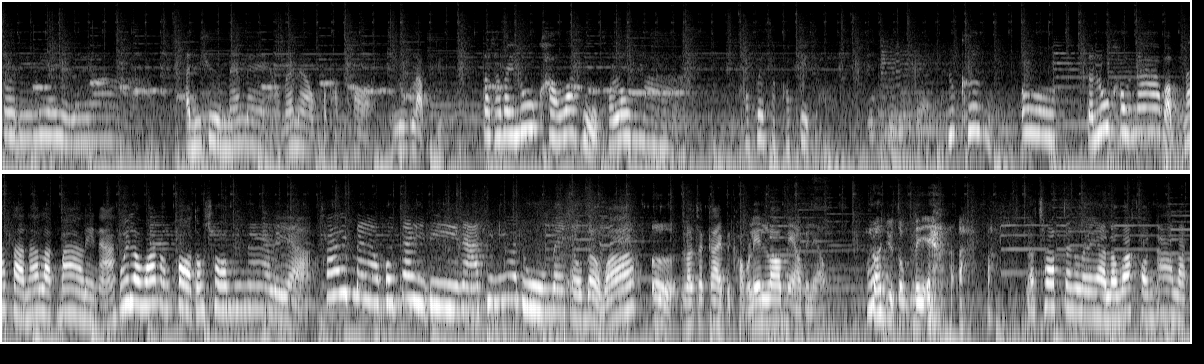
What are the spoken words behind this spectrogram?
ตัวนี้เลียอยู่เลยอะ อันนี้คือแม่แมวแม่แมวเขาพักผ่อนลูกหลับอยู่ แต่ทำไมลูกเขาว่าหูเขาลงมาเขาเป็นสกอตติชเหรอลูกครึ่งหรือเปล่าลูกครึ่งเออแต่ลูกเขาหน้าแบบหน้าตาน่ารักมากเลยนะอุ้ยเราว่าน้องพอต้องชอบแน่ๆเลยอะใช่แมวเขาใจดีนะที่เนี่ยดูแมวแบบว่า เออ เราจะกลายเป็นของเล่นล่อแมวไปแล้วเพราะเราอยู่ตรงนี้เราชอบจังเลยอะเราว่าเขาน่ารัก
